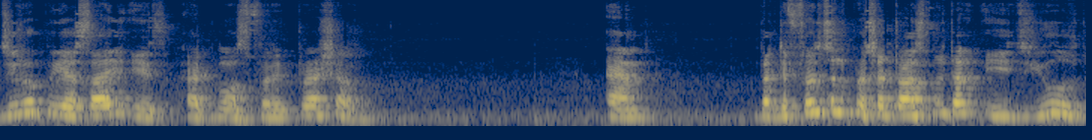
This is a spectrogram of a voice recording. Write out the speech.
0 psi is atmospheric pressure. And the differential pressure transmitter is used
